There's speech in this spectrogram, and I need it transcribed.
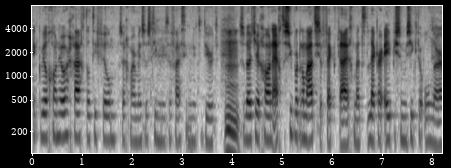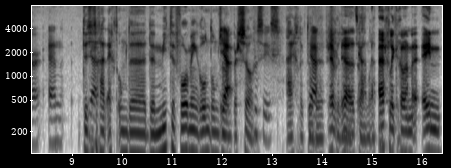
ik wil gewoon heel erg graag dat die film... zeg maar minstens 10 minuten, 15 minuten duurt Mm. zodat je gewoon echt een super dramatisch effect krijgt met lekker epische muziek eronder. En Dus ja. het gaat echt om de, de mythevorming rondom zo'n Ja, persoon. precies. Eigenlijk door Ja. de verschillende ja, camera. Eigenlijk gewoon eh, één,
